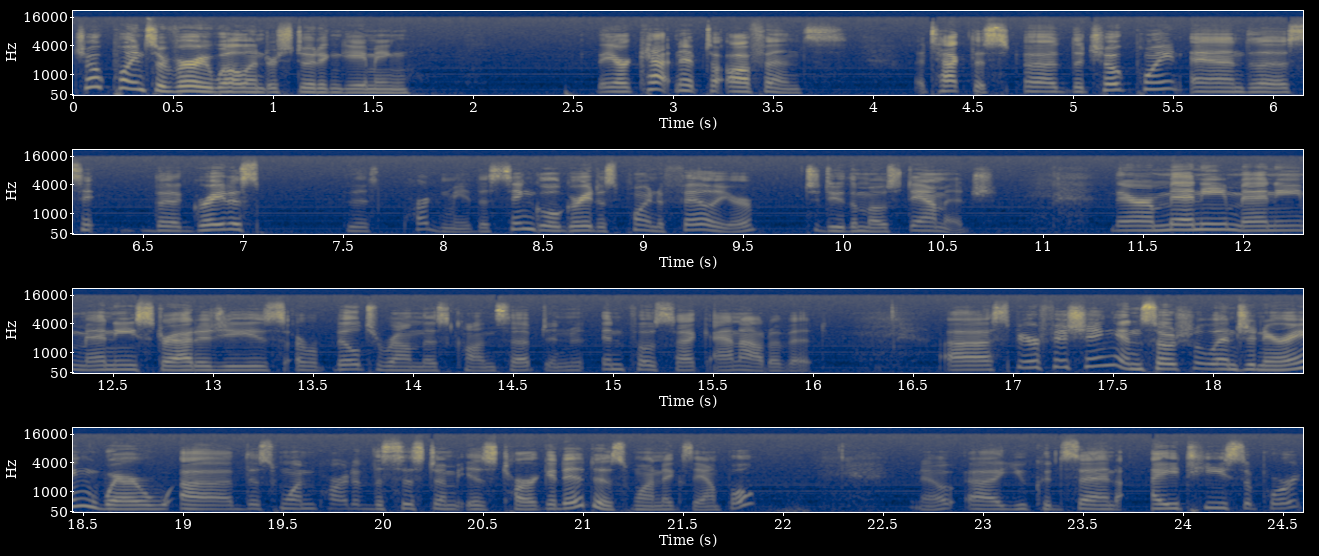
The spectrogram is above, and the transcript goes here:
Choke points are very well understood in gaming. They are catnip to offense. Attack the, uh, the choke point and the, the greatest the, pardon me, the single greatest point of failure to do the most damage. There are many, many, many strategies are built around this concept in InfoSec and out of it. Uh, spear phishing and social engineering, where uh, this one part of the system is targeted, is one example. You know, uh, you could send IT support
